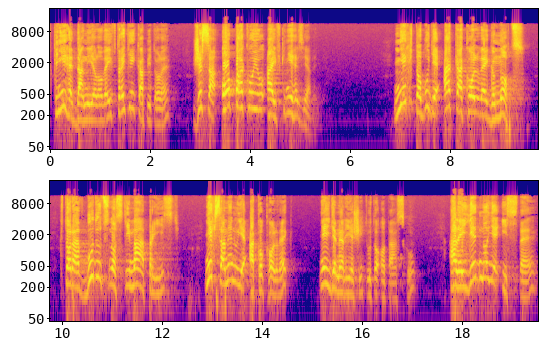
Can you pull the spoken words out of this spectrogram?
v knihe Danielovej v 3. kapitole, že sa opakujú aj v knihe Zjavenia. Nech to bude akákoľvek moc, ktorá v budúcnosti má prísť, nech sa menuje akokoľvek, nejdeme riešiť túto otázku, ale jedno je isté,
